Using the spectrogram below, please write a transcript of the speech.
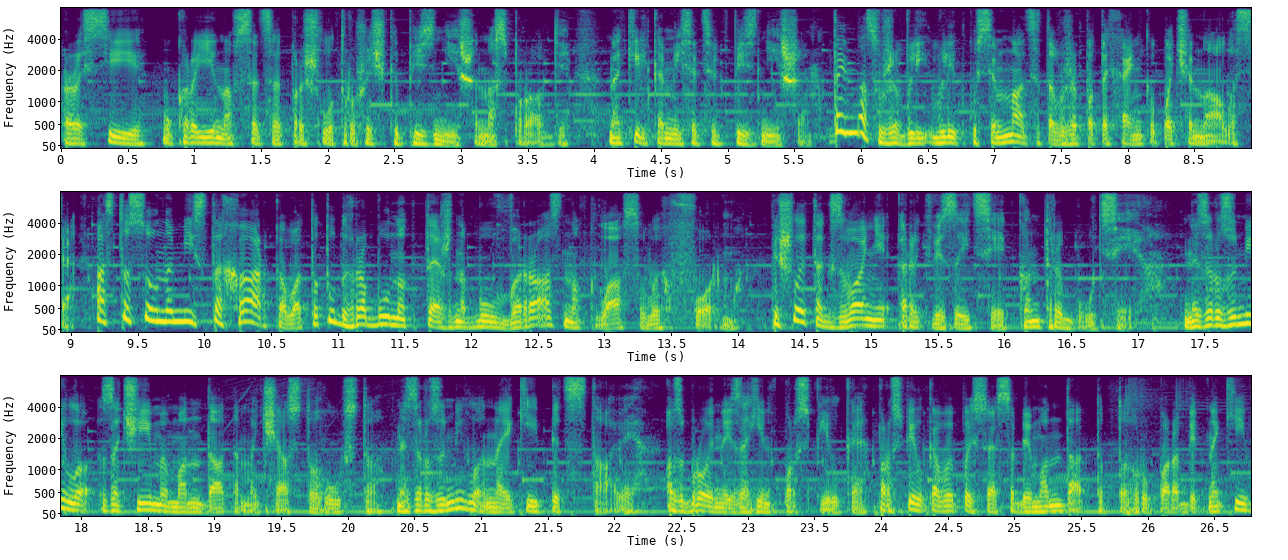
Росії, Україна все це прийшло трошечки пізніше, насправді на кілька місяців пізніше. Та й в нас уже влітку 17-та вже потихеньку починалося. А стосовно міста Харкова, то тут грабунок теж набув виразно класових форм. Пішли так звані реквізиції, контрибуції. Незрозуміло за чиїми мандатами часто густо, незрозуміло на якій підставі. Озброєний загін в проспілки. Проспілка виписує собі мандат, тобто група робітників,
